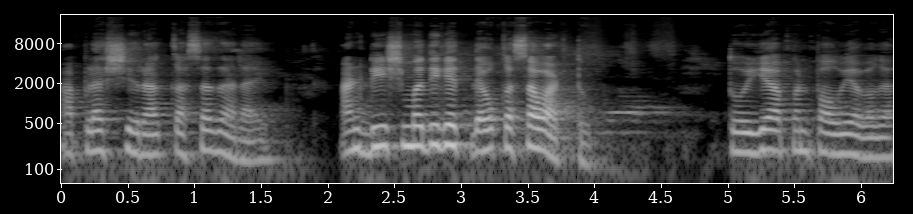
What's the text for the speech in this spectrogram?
आपला शिरा कसा झाला आहे आणि डिशमध्ये घेतल्यावर कसा वाटतो? तोही आपण पाहूया बघा.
